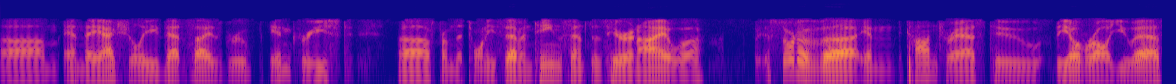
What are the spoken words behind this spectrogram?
um, and they actually that size group increased uh, from the 2017 census here in Iowa, sort of uh, in contrast to the overall U.S.,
